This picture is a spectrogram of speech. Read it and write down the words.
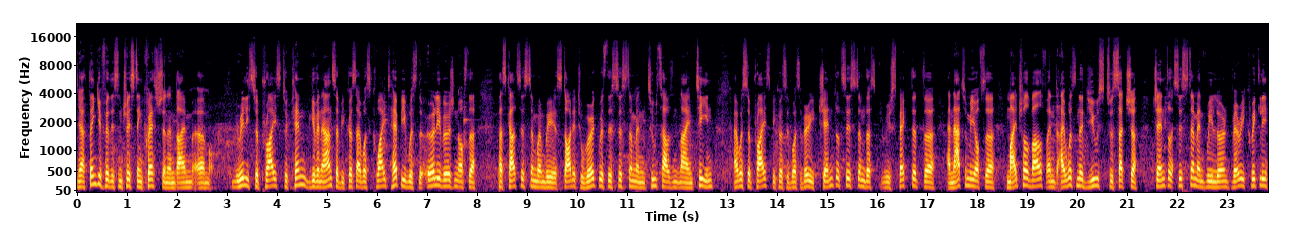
Yeah, thank you for this interesting question, and I'm um, really surprised to can give an answer because I was quite happy with the early version of the Pascal system when we started to work with this system in 2019. I was surprised because it was a very gentle system that respected the anatomy of the mitral valve, and I was not used to such a gentle system, and we learned very quickly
